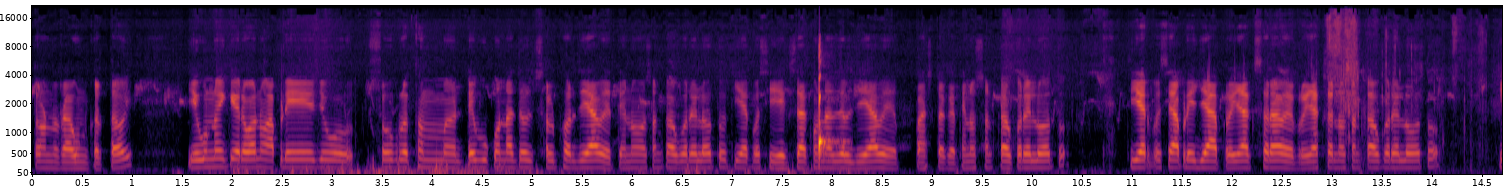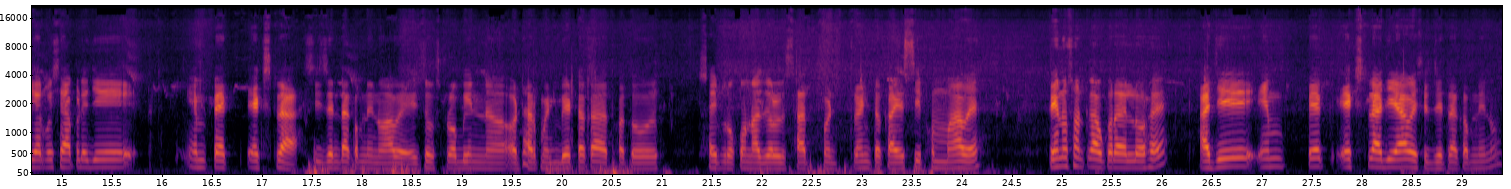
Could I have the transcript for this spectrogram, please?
ત્રણ રાઉન્ડ કરતા હોય. એવું નહીં કરવાનું આપણે જો સૌપ્રથમ ટેબુકોનાઝલ સલ્ફર જે આવે તેનો છંટકાવ કરેલો હતો. ત્યાર પછી હેક્ઝાકોનાઝલ જે આવે, પાંચ ટકા તેનો છંટકાવ કરેલો હતો. ત્યાર પછી આપણે જે આ પ્રયાક્ષર આવે પ્રયાક્ષરનો છંટકાવ કરેલો હતો. ત્યાર પછી આપણે જે એમ્પેક એક્સ્ટ્રા સિઝન્ટા કંપનીનો આવે, એઝોસ્ટ્રોબિન અઢાર પોઈન્ટ બે ટકા અથવા તો સાઇપ્રોકોનાઝોલ સાત પોઈન્ટ ત્રણ ટકા એસી ફોર્મમાં આવે, તેનો છંટકાવ કરાયેલો છે. આજે એમ્પેક એક્સ્ટ્રા જે આવે છે જેટા કંપનીનું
